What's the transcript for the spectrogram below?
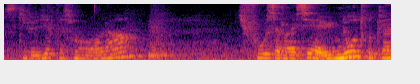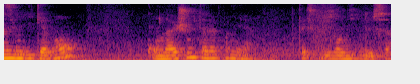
Ce qui veut dire qu'à ce moment-là, il faut s'adresser à une autre classe de médicaments qu'on ajoute à la première. Qu'est-ce que vous en dites de ça?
